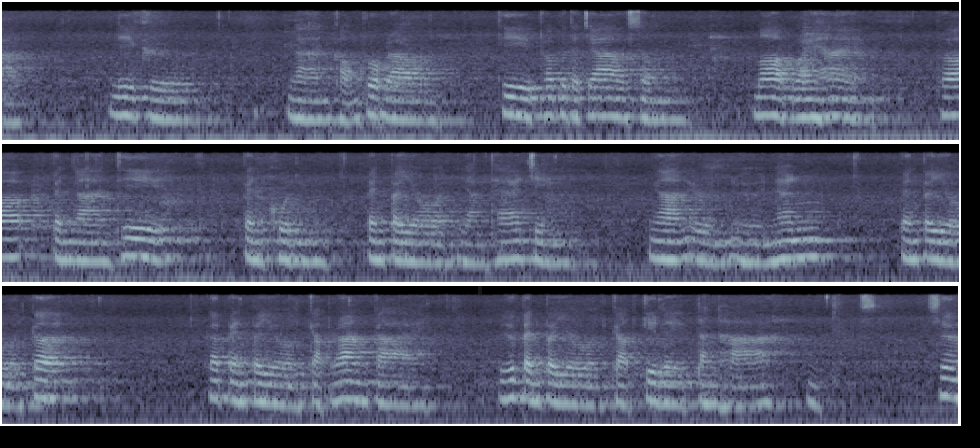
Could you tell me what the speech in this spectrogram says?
าด นี่คืองานของพวกเราที่พระพุทธเจ้าทรงมอบไว้ให้ เพราะเป็นงานที่เป็นคุณเป็นประโยชน์อย่างแท้จริง งานอื่นๆนั้นเป็นประโยชน์ก็ ก็เป็นประโยชน์กับร่างกาย หรือเป็นประโยชน์กับกิเลสตัณหา ซึ่ง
